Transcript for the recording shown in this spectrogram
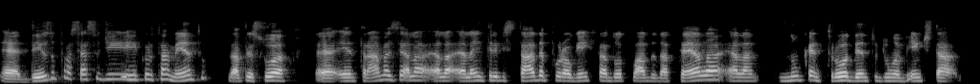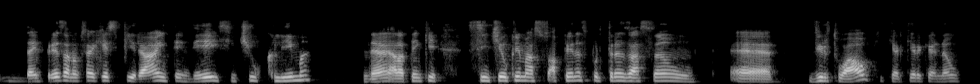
é, desde o processo de recrutamento, da pessoa é, entrar, mas ela, ela, ela é entrevistada por alguém que está do outro lado da tela, ela nunca entrou dentro de um ambiente da, da empresa, ela não consegue respirar, entender e sentir o clima, né? Ela tem que sentir o clima apenas por transação é, virtual, que quer queira, quer não,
